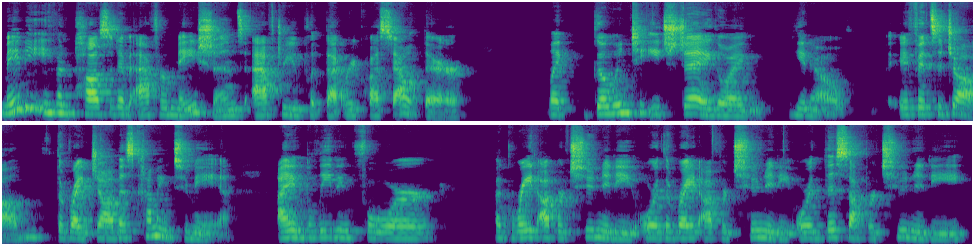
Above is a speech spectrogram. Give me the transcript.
maybe even positive affirmations after you put that request out there, like go into each day going, you know, if it's a job, the right job is coming to me. I am believing for a great opportunity or the right opportunity or this opportunity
